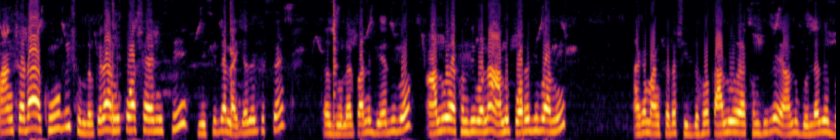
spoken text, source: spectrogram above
মাংসটা খুবই সুন্দর করে আমি কষায় নিছি নিচিটা লাগিয়ে যাইতেছে। ঝোলের পানি দিয়ে দিব। আলু এখন দিব না, আলু পরে দিব আমি। আগে মাংসটা সিদ্ধ হোক, আলু এখন দিলে আলু গইলা যাব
